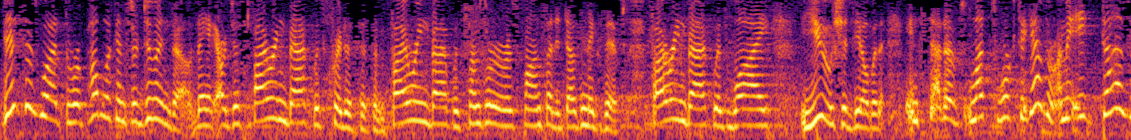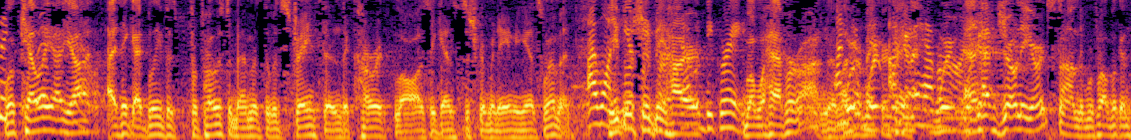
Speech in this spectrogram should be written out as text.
This is what the Republicans are doing, though. They are just firing back with criticism, firing back with some sort of response that it doesn't exist, firing back with why you should deal with it, instead of let's work together. I mean, it does Well, exist. Kelly. Ayotte, uh, I think, I believe, has proposed amendments that would strengthen the current laws against discriminating against women. I want People hear should be her. That hired. would be great. Well, we'll have her on. and let I'm gonna- make her I'm case. have her We're- on. And have Joni Ernst on, the Republican,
